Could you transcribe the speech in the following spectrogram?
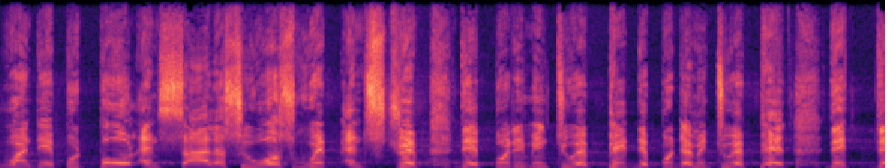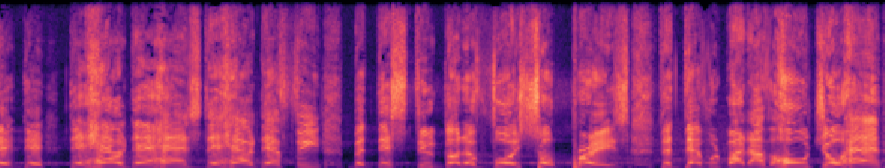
when they put Paul and Silas, who was whipped and stripped, they put him into a pit, they put them into a pit, they, they, they, they held their hands, they held their feet, but they still got a voice of praise. The devil might have hold your hand,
